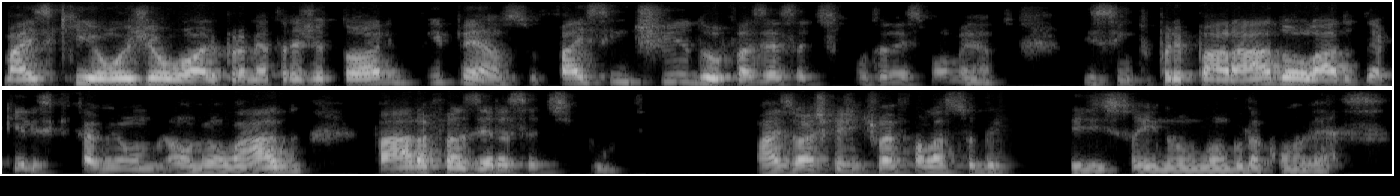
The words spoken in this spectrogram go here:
mas que hoje eu olho para minha trajetória e penso, faz sentido fazer essa disputa nesse momento. Me sinto preparado ao lado daqueles que caminham ao meu lado para fazer essa disputa. Mas eu acho que a gente vai falar sobre isso aí no longo da conversa.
